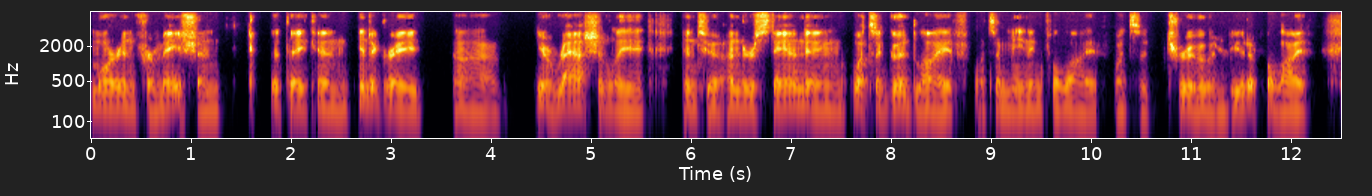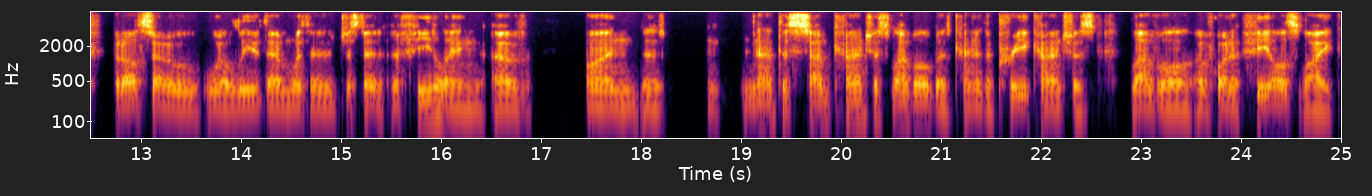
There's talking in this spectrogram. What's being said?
more information that they can integrate uh, you know rationally into understanding what's a good life what's a meaningful life what's a true and beautiful life but also will leave them with a just a, a feeling of on the not the subconscious level but kind of the pre-conscious level of what it feels like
